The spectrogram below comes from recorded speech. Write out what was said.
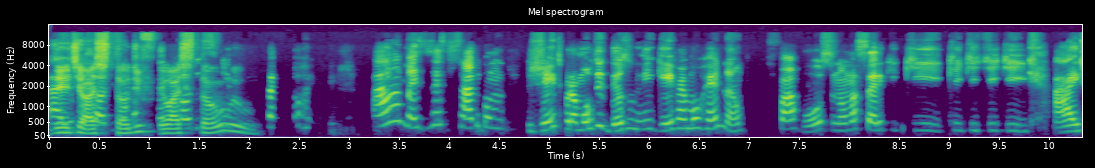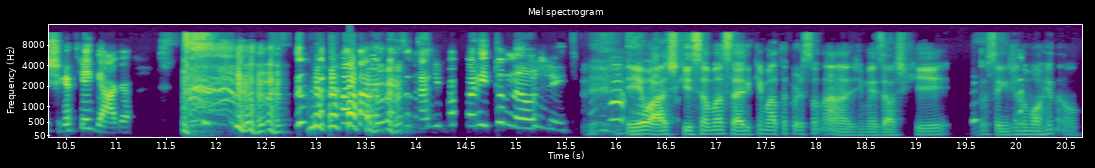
Aí Gente, eu acho tão, "Ah, dif... eu acho tão. Ah, mas você sabe como. Gente, por amor de Deus, ninguém vai morrer, não. Por favor, senão é uma série que. que, que, que, que, que... Ai, chega, fiquei gaga. Matar meu personagem favorito, não, gente. Eu acho que isso é uma série que mata personagem, mas eu acho que o Sandy não morre, não.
